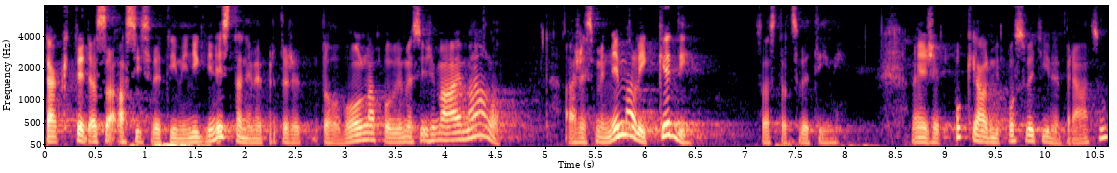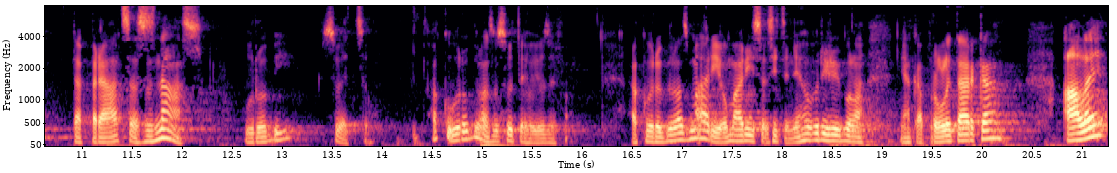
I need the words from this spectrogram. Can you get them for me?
tak teda sa asi svetými nikdy nestaneme, pretože toho voľna povieme si, že máme málo. A že sme nemali kedy sa stať svetými. Lenže pokiaľ my posvetíme prácu, tá práca z nás urobí svetcov. Ako urobila zo svetého Jozefa. Ako urobila z Márie. O Márii sa síce nehovorí, že bola nejaká proletárka, ale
